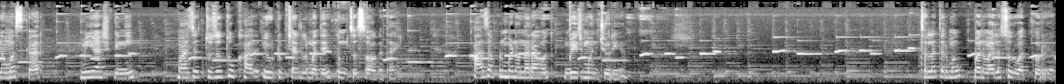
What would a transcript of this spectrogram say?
नमस्कार मी अश्विनी. माझं तुझं तू खा यूट्यूब चॅनलमध्ये तुमचं स्वागत आहे. आज आपण बनवणार आहोत व्हेज मंचुरियन. चला तर मग बनवायला सुरुवात करूयात.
